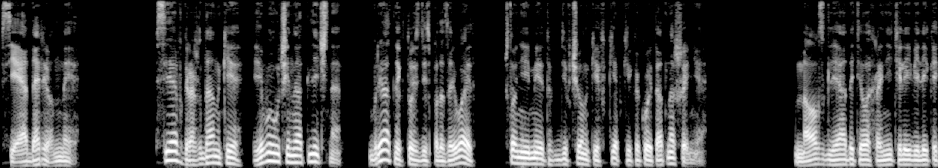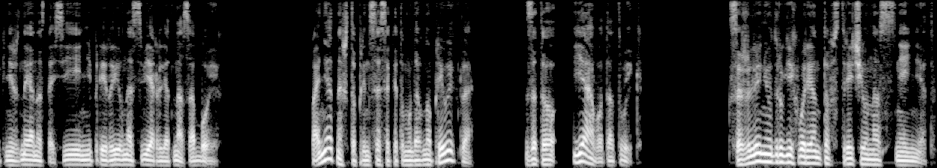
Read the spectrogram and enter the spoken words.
Все одаренные. Все в гражданке и выучены отлично. Вряд ли кто здесь подозревает, что они имеют к девчонке в кепке какое-то отношение. Но взгляды телохранителей великой княжны Анастасии непрерывно сверлят нас обоих. Понятно, что принцесса к этому давно привыкла, зато я вот отвык. К сожалению, других вариантов встречи у нас с ней нет.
